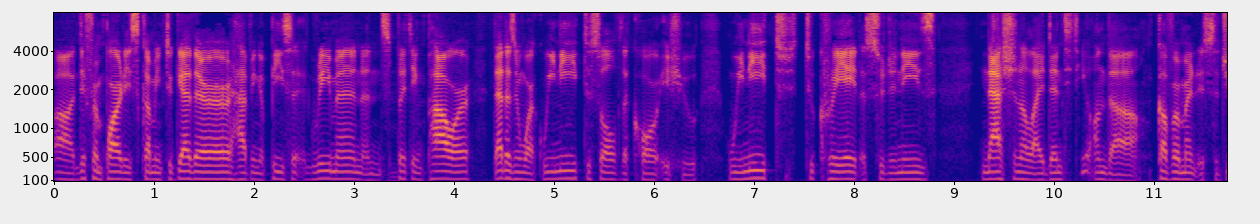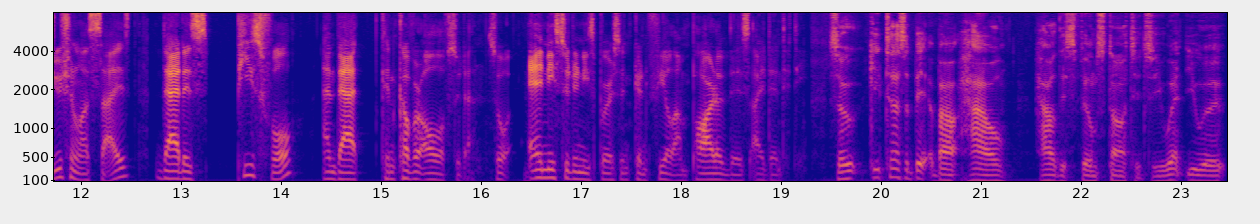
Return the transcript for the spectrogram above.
uh, different parties coming together, having a peace agreement, and splitting power. That doesn't work. We need to solve the core issue. We need to, to create a Sudanese national identity on the government institutional side that is peaceful and that can cover all of Sudan. So any Sudanese person can feel I'm part of this identity. So, can you tell us a bit about how how this film started? So, you went, you were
